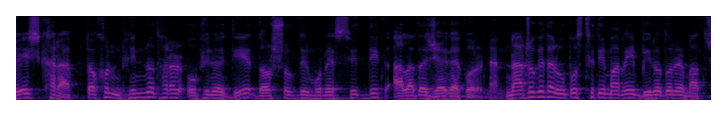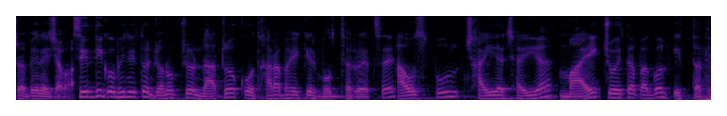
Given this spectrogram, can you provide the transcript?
বেশ খারাপ, তখন ভিন্ন ধারার অভিনয় দিয়ে দর্শকদের মনে সিদ্দিক আলাদা জায়গা করে নেন। নাটকে তার উপস্থিতি মানে বিনোদনের মাত্রা বেড়ে যাওয়া। সিদ্দিক অভিনীত জনপ্রিয় নাটক ও ধারাবাহিকের মধ্যে রয়েছে হাউসফুল, ছাইয়া ছাইয়া, মাইক, চৈতা পাগল ইত্যাদি।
